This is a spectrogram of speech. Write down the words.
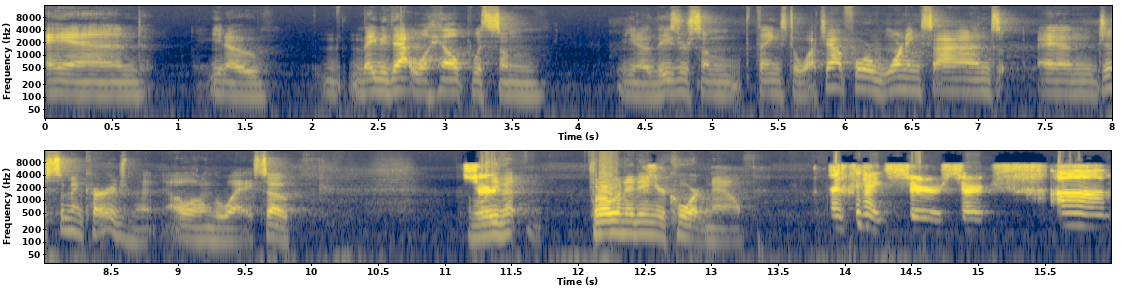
and you know, maybe that will help with some. You know, these are some things to watch out for, warning signs, and just some encouragement along the way. So, Sure. it, throwing it in your court now. Okay, sure, sure. Um,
